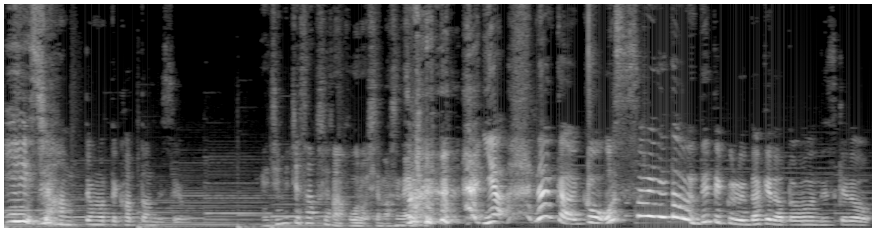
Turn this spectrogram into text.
いいじゃんって思って買ったんですよ。めちゃめちゃ作者さんフォローしてますね。いや、なんかこうおすすめで多分出てくるだけだと思うんですけど、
